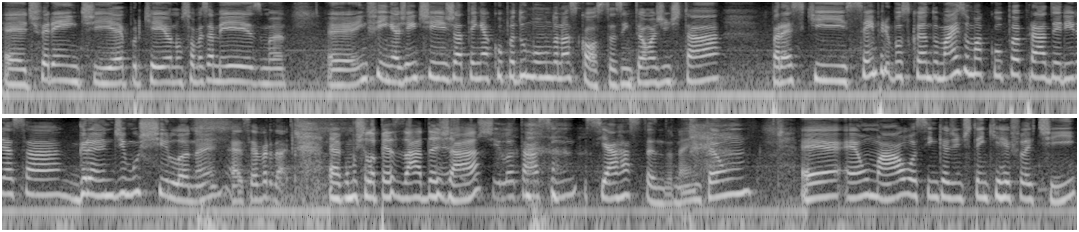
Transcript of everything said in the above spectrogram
é, diferente, é porque eu não sou mais a mesma. É, enfim, a gente já tem a culpa do mundo nas costas. Então a gente tá parece que sempre buscando mais uma culpa para aderir a essa grande mochila, né? Essa é a verdade. É a mochila pesada essa já. A mochila tá assim se arrastando, né? Então é, é um mal assim que a gente tem que refletir.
